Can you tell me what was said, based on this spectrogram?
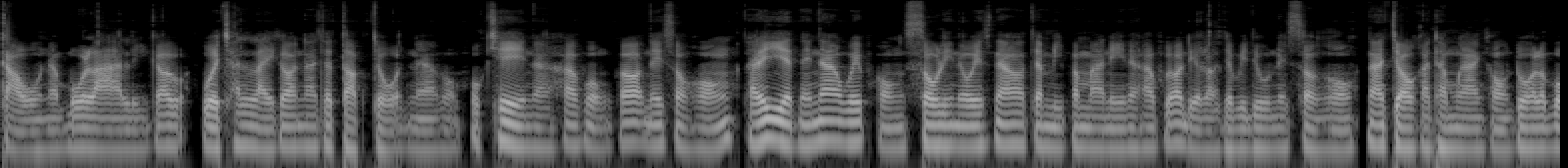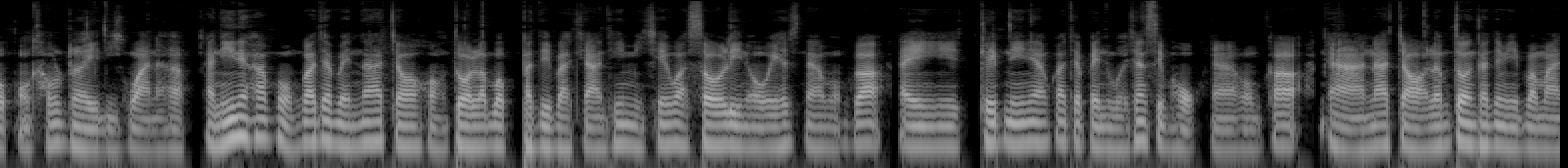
เก่านะโบราณหรือก็เวอร์ชันไลท์ก็น่าจะตอบโจทย์นะครับผมโอเคนะครับผมก็ในส่วนของรายละเอียดในหน้าเว็บของ Solino Solin OS นะจะมีประมาณนี้นะครับ ก็เดี๋ยวเราจะไปดูในส่วนของหน้าจอการทำงานของตัวระบบของเขาเลยดีกว่านะครับ อันนี้นะครับผมก็จะเป็นหน้าจอของตัวระบบปฏิบัติการที่มีชื่อว่า Solin OS นะผมก็ไอคลิปนี้เนี่ยก็จะเป็นเวอร์ชัน 16 นะผมก็อ่าหน้าจอเริ่มต้นก็จะมีประมาณ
